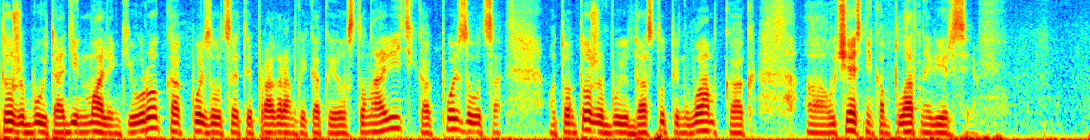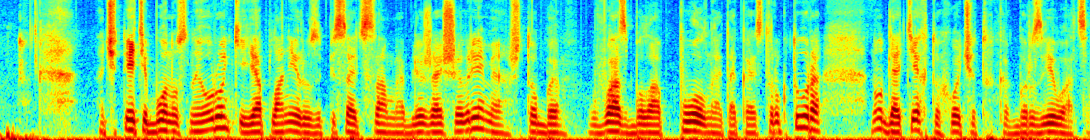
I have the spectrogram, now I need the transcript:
Тоже будет один маленький урок, как пользоваться этой программкой, как ее установить, как пользоваться. Вот он тоже будет доступен вам как э, участникам платной версии. Значит, эти бонусные уроки я планирую записать в самое ближайшее время, чтобы у вас была полная такая структура, ну, для тех, кто хочет как бы развиваться.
